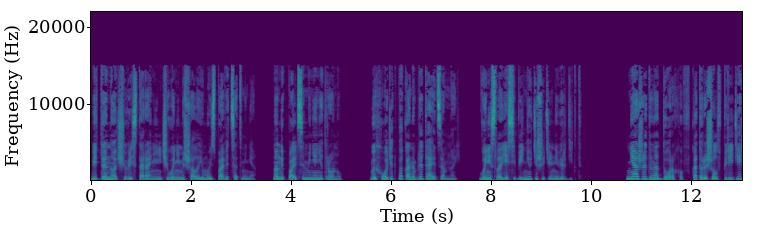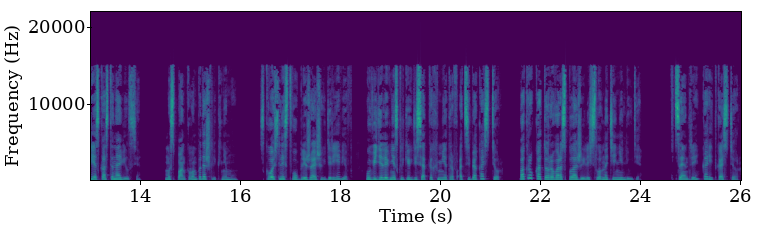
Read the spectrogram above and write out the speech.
Ведь той ночью в ресторане ничего не мешало ему избавиться от меня, но он и пальцем меня не тронул. Выходит, пока наблюдает за мной. Вынесла я себе неутешительный вердикт. Неожиданно Дорохов, который шел впереди, резко остановился. Мы с Панковым подошли к нему. Сквозь листву ближайших деревьев увидели в нескольких десятках метров от себя костер, вокруг которого расположились словно тени люди. В центре горит костер.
